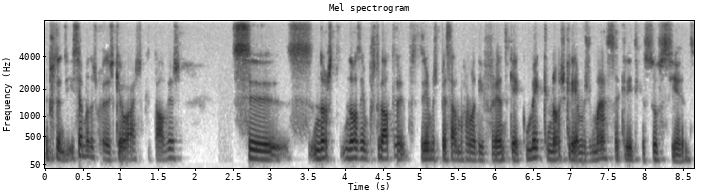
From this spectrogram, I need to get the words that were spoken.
E, portanto, isso é uma das coisas que eu acho que talvez se, se nós, nós em Portugal teríamos de pensar de uma forma diferente, que é como é que nós criamos massa crítica suficiente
